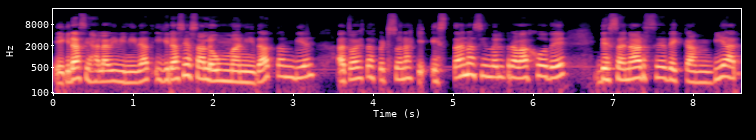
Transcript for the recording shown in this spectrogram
eh, gracias a la divinidad y gracias a la humanidad también, a todas estas personas que están haciendo el trabajo de, de sanarse, de cambiar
